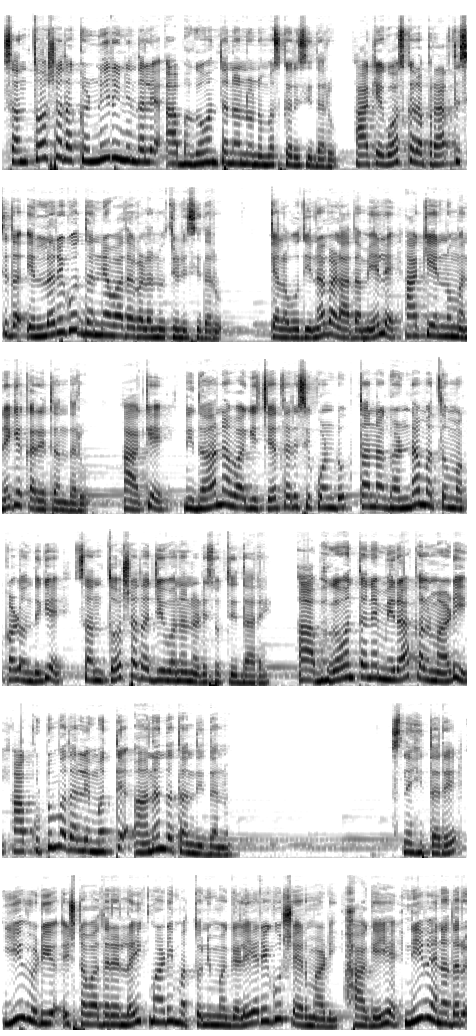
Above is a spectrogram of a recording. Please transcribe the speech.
ಸಂತೋಷದ ಕಣ್ಣೀರಿನಿಂದಲೇ ಆ ಭಗವಂತನನ್ನು ನಮಸ್ಕರಿಸಿದರು. ಆಕೆಗೋಸ್ಕರ ಪ್ರಾರ್ಥಿಸಿದ ಎಲ್ಲರಿಗೂ ಧನ್ಯವಾದಗಳನ್ನು ತಿಳಿಸಿದರು. ಕೆಲವು ದಿನಗಳಾದ ಮೇಲೆ ಆಕೆಯನ್ನು ಮನೆಗೆ ಕರೆತಂದರು. ಆಕೆ ನಿಧಾನವಾಗಿ ಚೇತರಿಸಿಕೊಂಡು ತನ್ನ ಗಂಡ ಮತ್ತು ಮಕ್ಕಳೊಂದಿಗೆ ಸಂತೋಷದ ಜೀವನ ನಡೆಸುತ್ತಿದ್ದಾರೆ. ಆ ಭಗವಂತನೇ ಮಿರಾಕಲ್ ಮಾಡಿ ಆ ಕುಟುಂಬದಲ್ಲಿ ಮತ್ತೆ ಆನಂದ ತಂದಿದ್ದನು. ಸ್ನೇಹಿತರೆ, ಈ ವಿಡಿಯೋ ಇಷ್ಟವಾದರೆ ಲೈಕ್ ಮಾಡಿ ಮತ್ತು ನಿಮ್ಮ ಗೆಳೆಯರಿಗೂ ಶೇರ್ ಮಾಡಿ. ಹಾಗೆಯೇ, ನೀವೇನಾದರೂ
